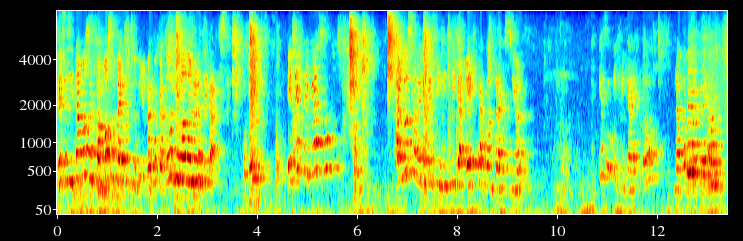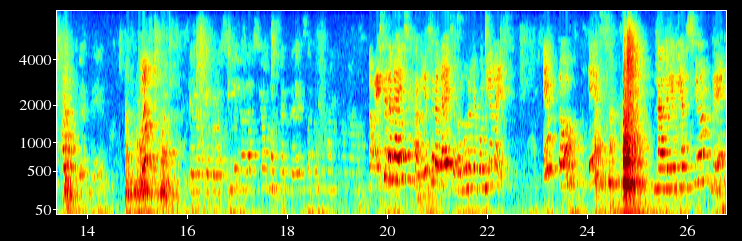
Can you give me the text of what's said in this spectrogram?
Necesitamos el famoso verbo to be, el verbo que a todos les da dolores de cabeza. ¿Ok? En este caso, ¿algo sabe lo que significa esta contracción? ¿Qué significa esto? La apóstrofe. ¿Cómo? Que la oración va de esa persona no- esa era la S, Javi, esa era la S, cuando uno le ponía la S. Esto es la abreviación de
